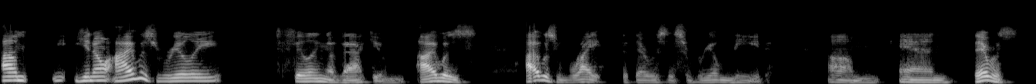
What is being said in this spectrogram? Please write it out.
um, you know, I was really filling a vacuum. I was, I was right that there was this real need, um, and there was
